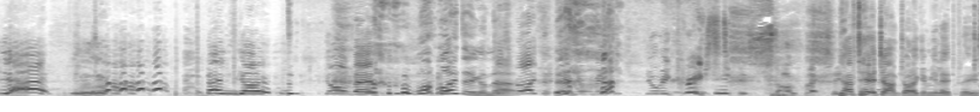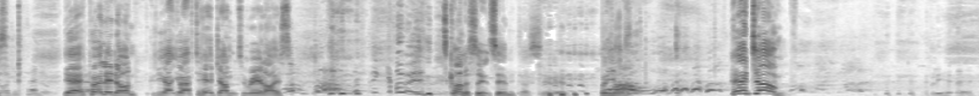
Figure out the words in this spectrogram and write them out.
Yes! Ben's go! Go on, Ben! what am I doing on that? Ride the thing, you'll be, you'll be creased! It's so flexy. You have to hit a jump, John. I'll give him your lid, please. Yeah, put a lid on because you, you have to hit a jump to realise. It kind of suits him. Does suit him. What you want? Hit a jump! Will he hit this?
